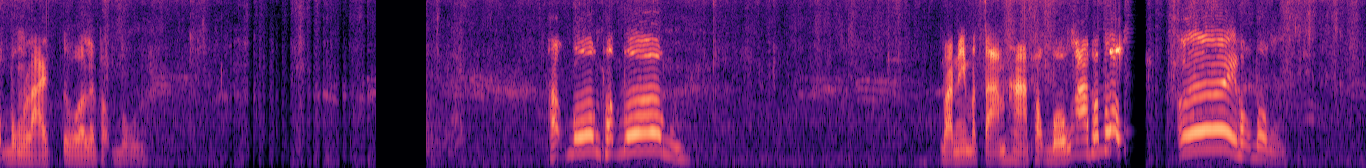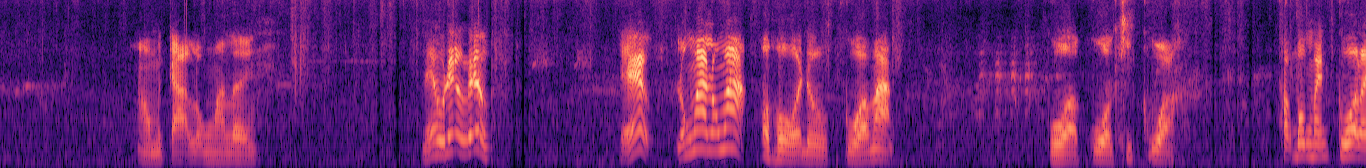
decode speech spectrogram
ผักบุ้งหลายตัวเลยผักบุ้งผักบุ้งผักบุ้งวันนี้มาตามหาผักบุ้งอ้าวผักบุ้งเอ้ยผักบุ้งเอาไม่กล้าลงมาเลย เร็วเร็วเร็วเร็วลงมาลงมาโอ้โหดูกลัวมาก กลัวกลัวขี้กลัวผักบงแมนกลัวอะไร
